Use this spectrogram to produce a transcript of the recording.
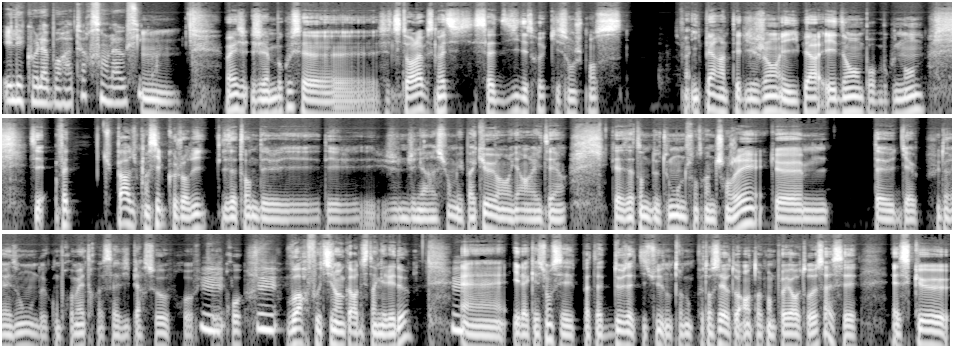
et les collaborateurs sont là aussi. Ouais, j- j'aime beaucoup ce- cette histoire-là parce qu'en fait, ça dit des trucs qui sont, je pense, hyper intelligents et hyper aidants pour beaucoup de monde. C'est, en fait, tu pars du principe qu'aujourd'hui, les attentes des, des jeunes générations, mais pas que en, en réalité, hein, que les attentes de tout le monde sont en train de changer, que il n'y a plus de raison de compromettre sa vie perso, pro, Mm. pro Mm. voire faut-il encore distinguer les deux Mm. Euh, Et la question, c'est pas t'as deux attitudes en tant que potentiel en tant qu'employeur autour de ça. C'est est-ce que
